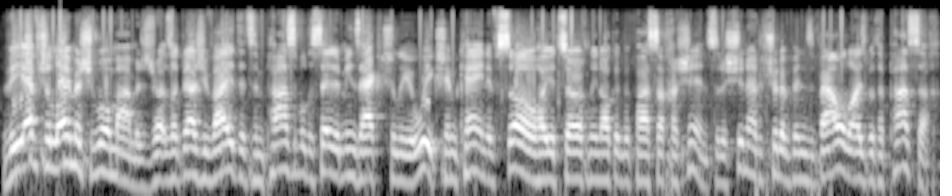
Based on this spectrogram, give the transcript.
The Efshalom Shavuot Mamish, Vayit, it's impossible to say that it means actually a week. Shem Kain, if so, Hayitzarach Linokit B'Pasach Hashin. So the Shin should have been vowelized with a Pasach.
